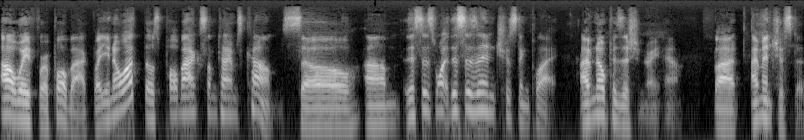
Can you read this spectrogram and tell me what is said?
I'll wait for a pullback. But you know what? Those pullbacks sometimes come. So um, this is what this is an interesting play. I have no position right now, but I'm interested.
